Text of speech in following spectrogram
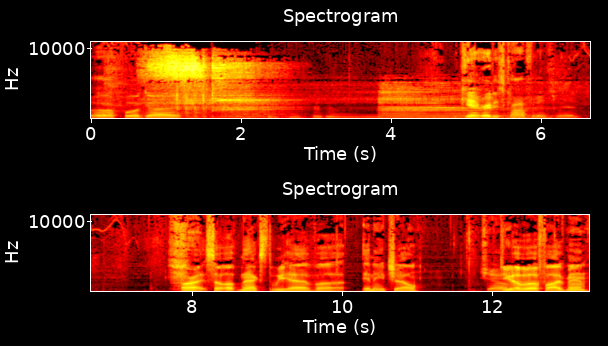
Oh, poor guy. You can't hurt his confidence, man. All right, so up next we have uh, NHL. Ciao. Do you have a five man?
